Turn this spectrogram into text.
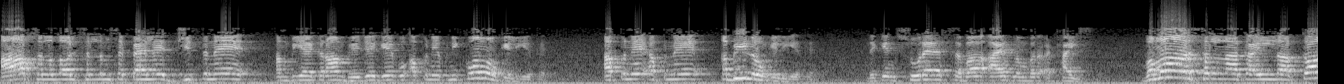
آپ صلی اللہ علیہ وسلم سے پہلے جتنے انبیاء کرام بھیجے گئے وہ اپنی اپنی قوموں کے لیے تھے، اپنے اپنے قبیلوں کے لیے تھے۔ لیکن سورہ سبا آیت نمبر اٹھائیس ومار صلاح کا اللہ کا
